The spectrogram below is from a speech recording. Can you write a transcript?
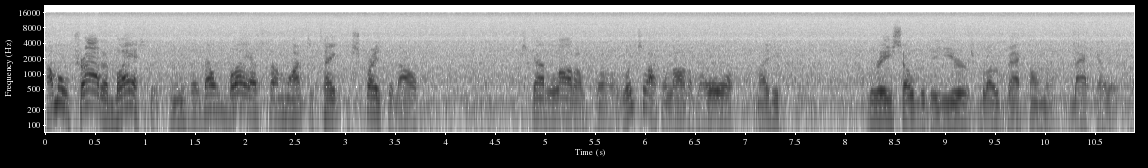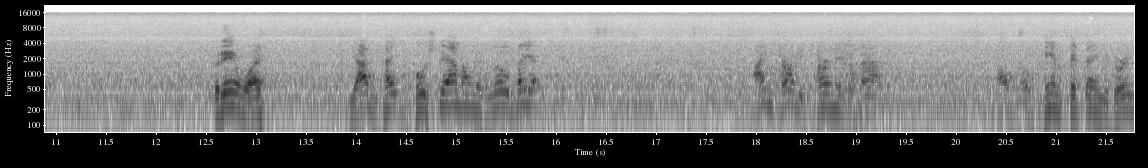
I'm going to try to blast it, and if it don't blast, I'm going to have to take and scrape it off. It's got a lot of, uh, looks like a lot of oil, maybe grease over the years blowed back on the back of it. But, but anyway, I can take and push down on it a little bit. I can probably turn it about I don't know, 10 or 15 degrees.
